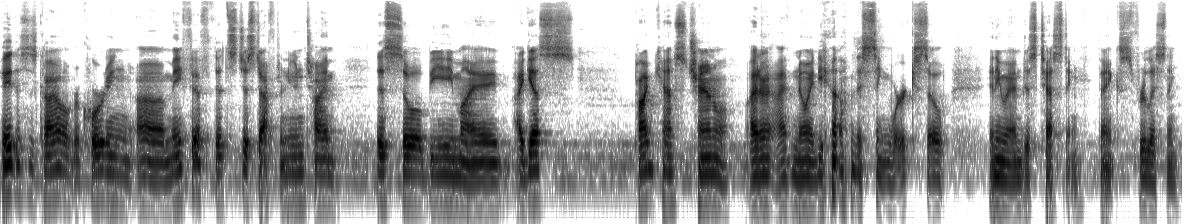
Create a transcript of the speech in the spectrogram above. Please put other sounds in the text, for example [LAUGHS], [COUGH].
Hey, this is Kyle recording uh, May 5th. It's just afternoon time. This will be my, I guess, podcast channel. I don't I have no [LAUGHS] idea how this thing works. So anyway, I'm just testing. Thanks for listening.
